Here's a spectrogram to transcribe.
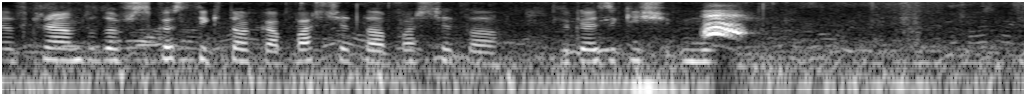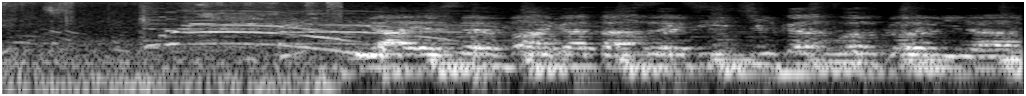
Ja odkryłam to, to wszystko z TikToka. Patrzcie to, patrzcie to. Tylko jest jakiś. Ja jestem wagata, sexy dziwka z Wodkonina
